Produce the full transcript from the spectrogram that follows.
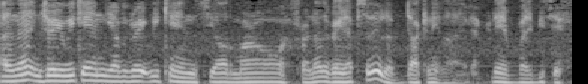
Other than that, enjoy your weekend. You have a great weekend. See y'all tomorrow for another great episode of Dr. Nate Live. Have a day, everybody. Be safe.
